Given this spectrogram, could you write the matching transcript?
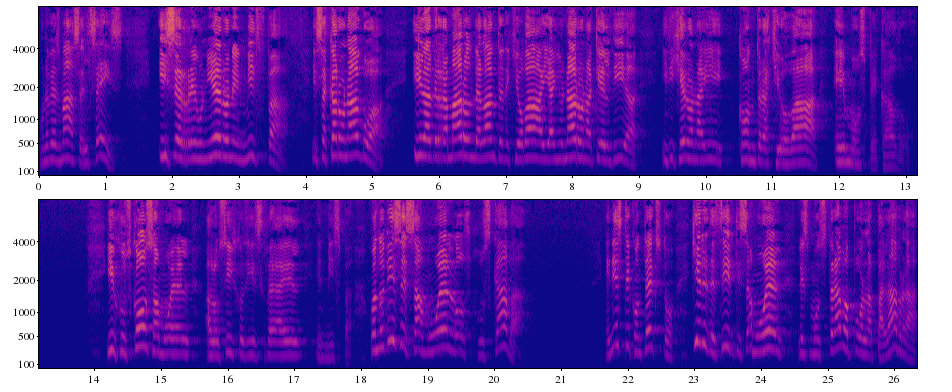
Una vez más, el 6. Y se reunieron en Mizpa y sacaron agua y la derramaron delante de Jehová y ayunaron aquel día y dijeron ahí, contra Jehová hemos pecado. Y juzgó Samuel a los hijos de Israel en Mizpa. Cuando dice Samuel los juzgaba, en este contexto quiere decir que Samuel les mostraba por la palabra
